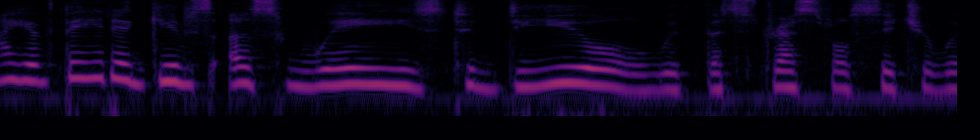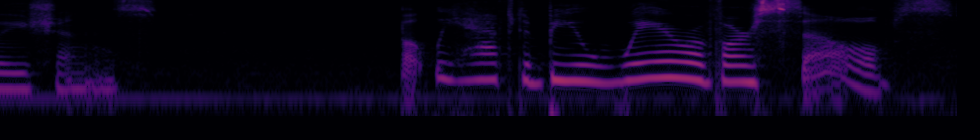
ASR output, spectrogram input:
Ayurveda gives us ways to deal with the stressful situations, but we have to be aware of ourselves.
